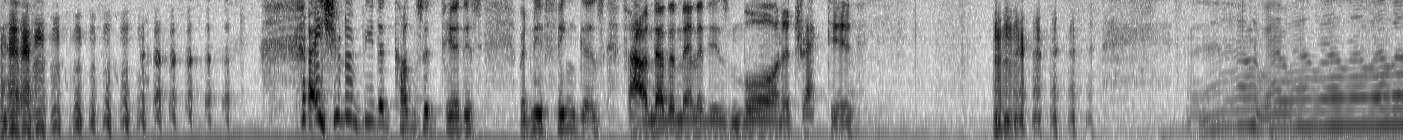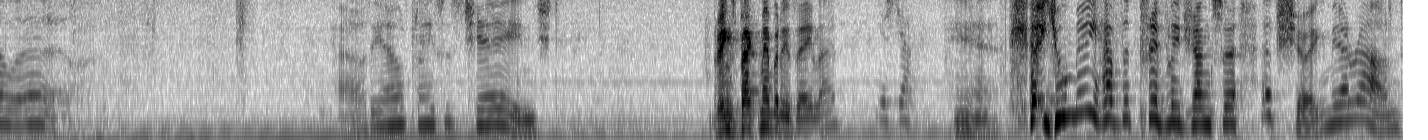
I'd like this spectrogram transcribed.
I should have been a concert pianist, but my fingers found other melodies more attractive. well, well, well, well, well. How the old place has changed. Brings back memories, eh, lad? Yes, Jack. Yeah. Uh, you may have the privilege, young sir, of showing me around.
